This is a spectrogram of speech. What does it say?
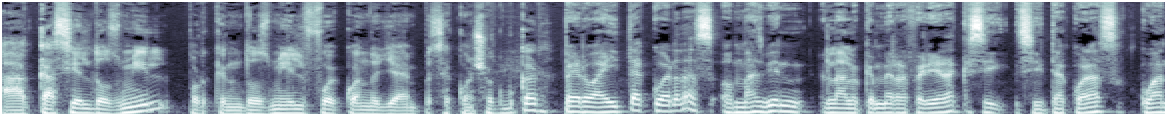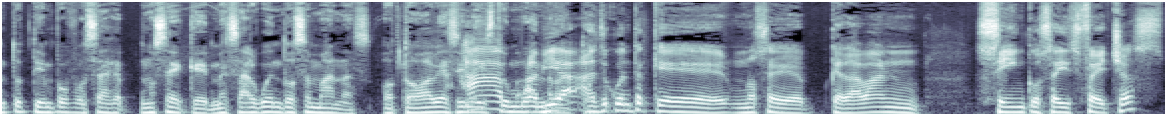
a casi el 2000, porque en 2000 fue cuando ya empecé con Shock Bucar. Pero ahí te acuerdas, o más bien a lo que me refería era que si, si te acuerdas cuánto tiempo fue, o sea, no sé, que me salgo en dos semanas, o todavía sí le ah, diste un buen había, rato? haz de cuenta que, no sé, quedaban cinco o seis fechas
